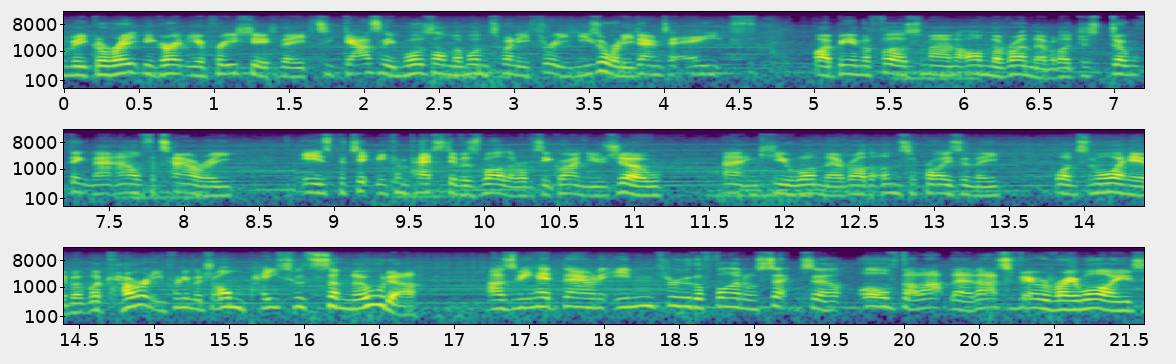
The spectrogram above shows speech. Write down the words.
would be greatly, greatly appreciated there. You can see Gasly was on the 123. He's already down to 8th by being the first man on the run there, but I just don't think that Alpha Tauri is particularly competitive as well. They're obviously Guan Yu Zhou at Q1 there, rather unsurprisingly, once more here. But we're currently pretty much on pace with Tsunoda as we head down in through the final sector of the lap there. That's very, very wide.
